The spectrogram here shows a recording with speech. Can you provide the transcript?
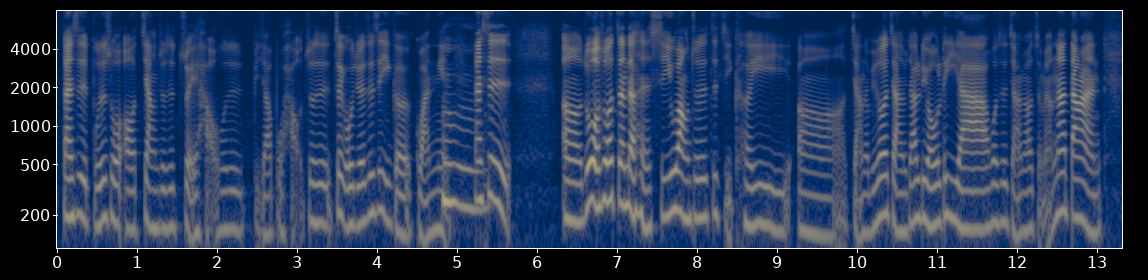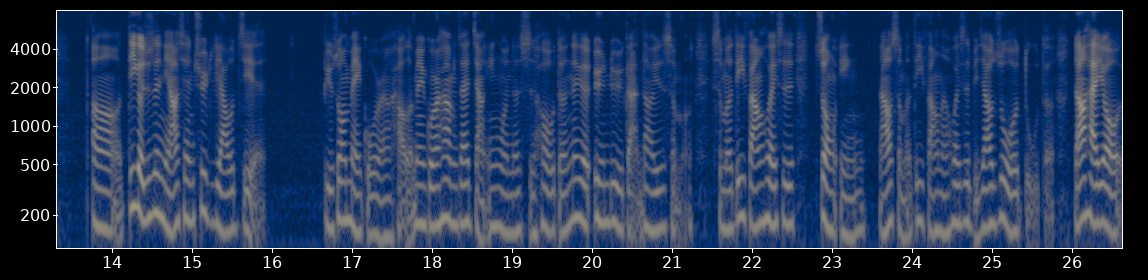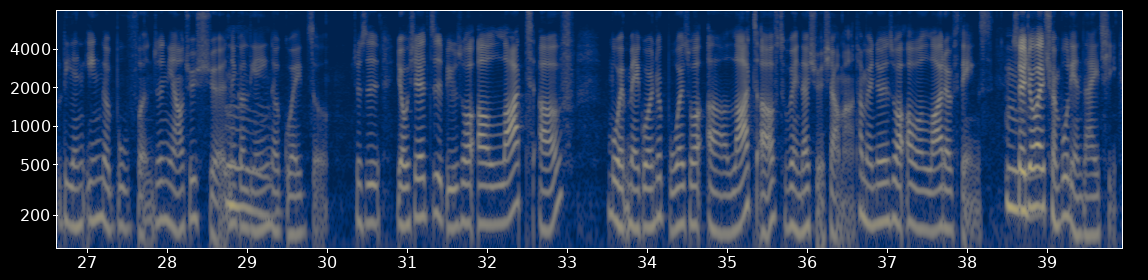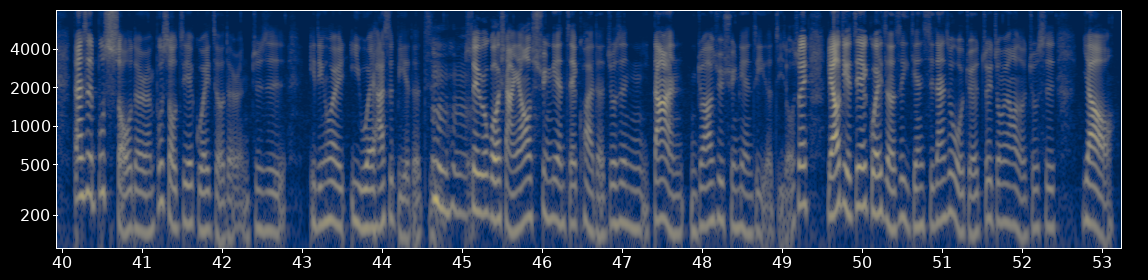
但是不是说哦这样就是最好，或是比较不好，就是这个我觉得这是一个观念。但是，呃，如果说真的很希望就是自己可以呃讲的，比如说讲的比较流利啊，或是讲比较怎么样，那当然，呃，第一个就是你要先去了解。比如说美国人好了，美国人他们在讲英文的时候的那个韵律感到底是什么？什么地方会是重音，然后什么地方呢会是比较弱读的？然后还有连音的部分，就是你要去学那个连音的规则，就是有些字，比如说 a lot of。美美国人就不会说 a lot of，除非你在学校嘛，他们就会说 oh a lot of things，所以就会全部连在一起。但是不熟的人，不熟这些规则的人，就是一定会以为它是别的字。所以如果想要训练这块的，就是你当然你就要去训练自己的肌肉。所以了解这些规则是一件事，但是我觉得最重要的就是要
